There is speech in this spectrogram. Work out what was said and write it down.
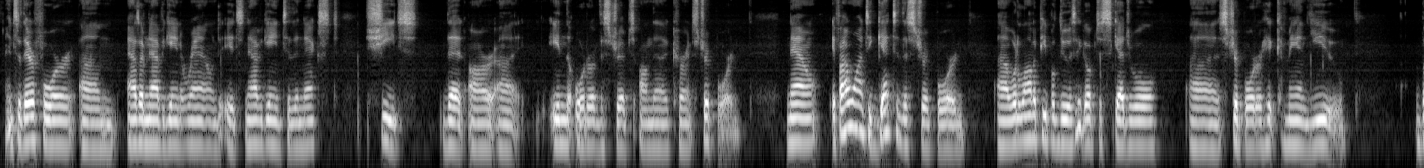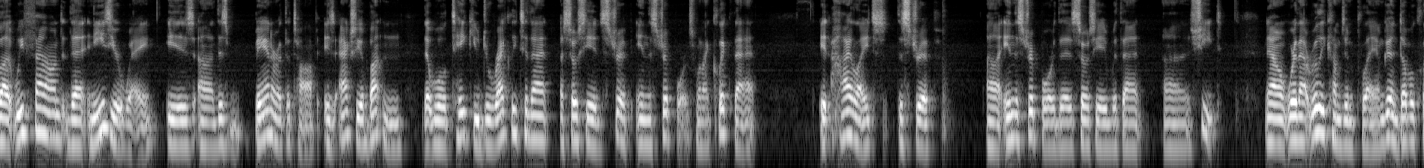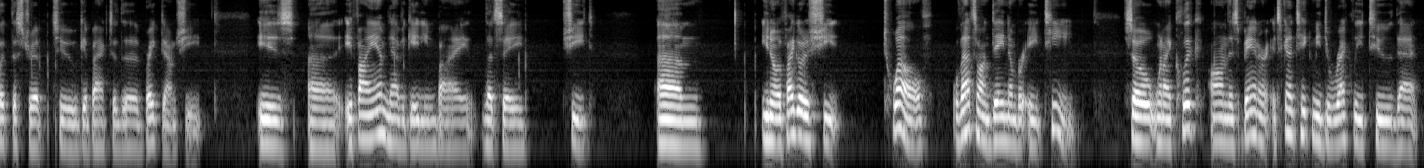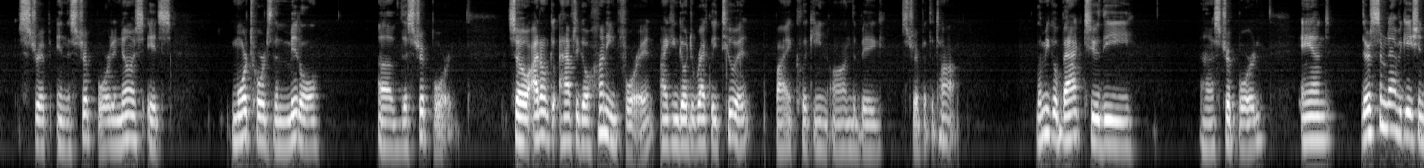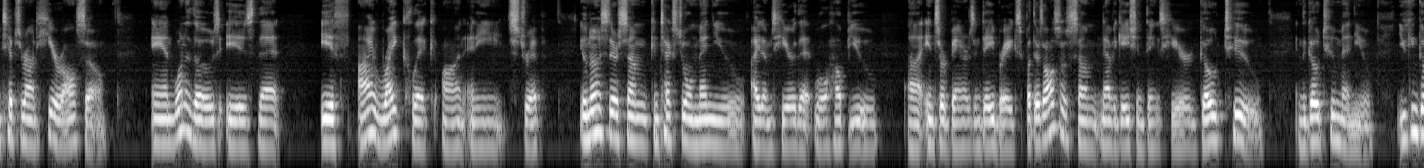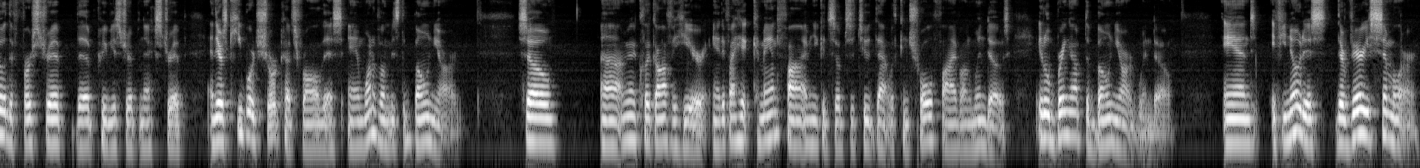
And so therefore, um, as I'm navigating around, it's navigating to the next sheets that are uh, in the order of the strips on the current strip board. Now, if I want to get to the strip board, uh, what a lot of people do is they go up to Schedule, uh, Strip Order, hit Command U. But we found that an easier way is uh, this banner at the top is actually a button that will take you directly to that associated strip in the strip board. So when I click that, it highlights the strip uh, in the strip board that is associated with that uh, sheet. Now, where that really comes in play, I'm going to double click the strip to get back to the breakdown sheet, is uh, if I am navigating by, let's say, sheet, um, you know, if I go to sheet 12, well, that's on day number 18. So when I click on this banner, it's going to take me directly to that strip in the strip board. And notice it's more towards the middle of the strip board. So I don't have to go hunting for it. I can go directly to it by clicking on the big strip at the top. Let me go back to the uh, strip board and there's some navigation tips around here also. And one of those is that if I right click on any strip, you'll notice there's some contextual menu items here that will help you uh, insert banners and day breaks, but there's also some navigation things here. Go to in the Go To menu, you can go the first strip, the previous strip, next strip, and there's keyboard shortcuts for all this, and one of them is the Boneyard. So uh, I'm going to click off of here, and if I hit Command 5, and you can substitute that with Control 5 on Windows, it'll bring up the Boneyard window. And if you notice, they're very similar,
